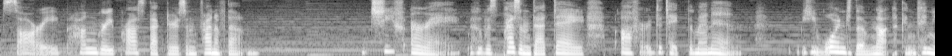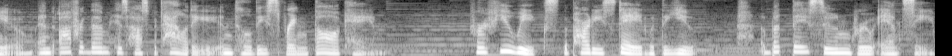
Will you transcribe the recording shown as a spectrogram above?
sorry, hungry prospectors in front of them. Chief Ouray, who was present that day, offered to take the men in. He warned them not to continue and offered them his hospitality until the spring thaw came. For a few weeks, the party stayed with the Ute, but they soon grew antsy,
